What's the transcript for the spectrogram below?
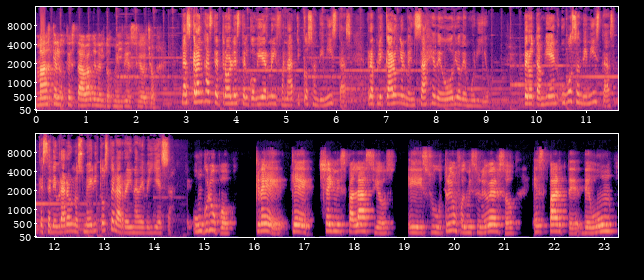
más que los que estaban en el 2018. Las granjas de troles del gobierno y fanáticos sandinistas replicaron el mensaje de odio de Murillo. Pero también hubo sandinistas que celebraron los méritos de la reina de belleza. Un grupo cree que Shanice Palacios y su triunfo en Miss Universo es parte de un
